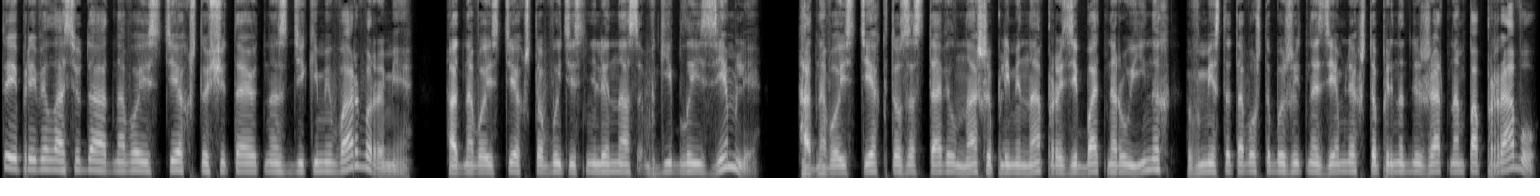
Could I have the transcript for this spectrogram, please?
«Ты привела сюда одного из тех, что считают нас дикими варварами? Одного из тех, что вытеснили нас в гиблые земли?» Одного из тех, кто заставил наши племена прозябать на руинах, вместо того, чтобы жить на землях, что принадлежат нам по праву?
